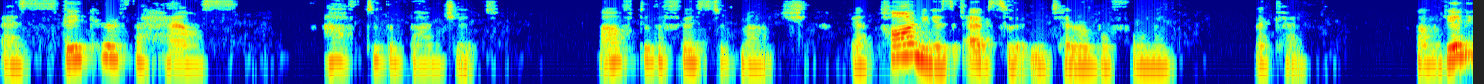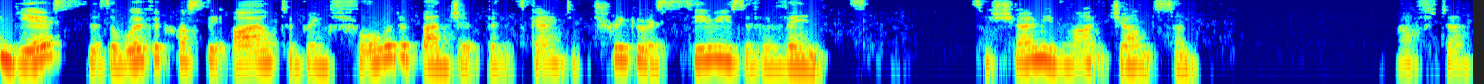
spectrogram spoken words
as Speaker of the House after the budget after the 1st of March. Now, timing is absolutely terrible for me. Okay. I'm getting yes, there's a work across the aisle to bring forward a budget, but it's going to trigger a series of events. So show me Mike Johnson after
